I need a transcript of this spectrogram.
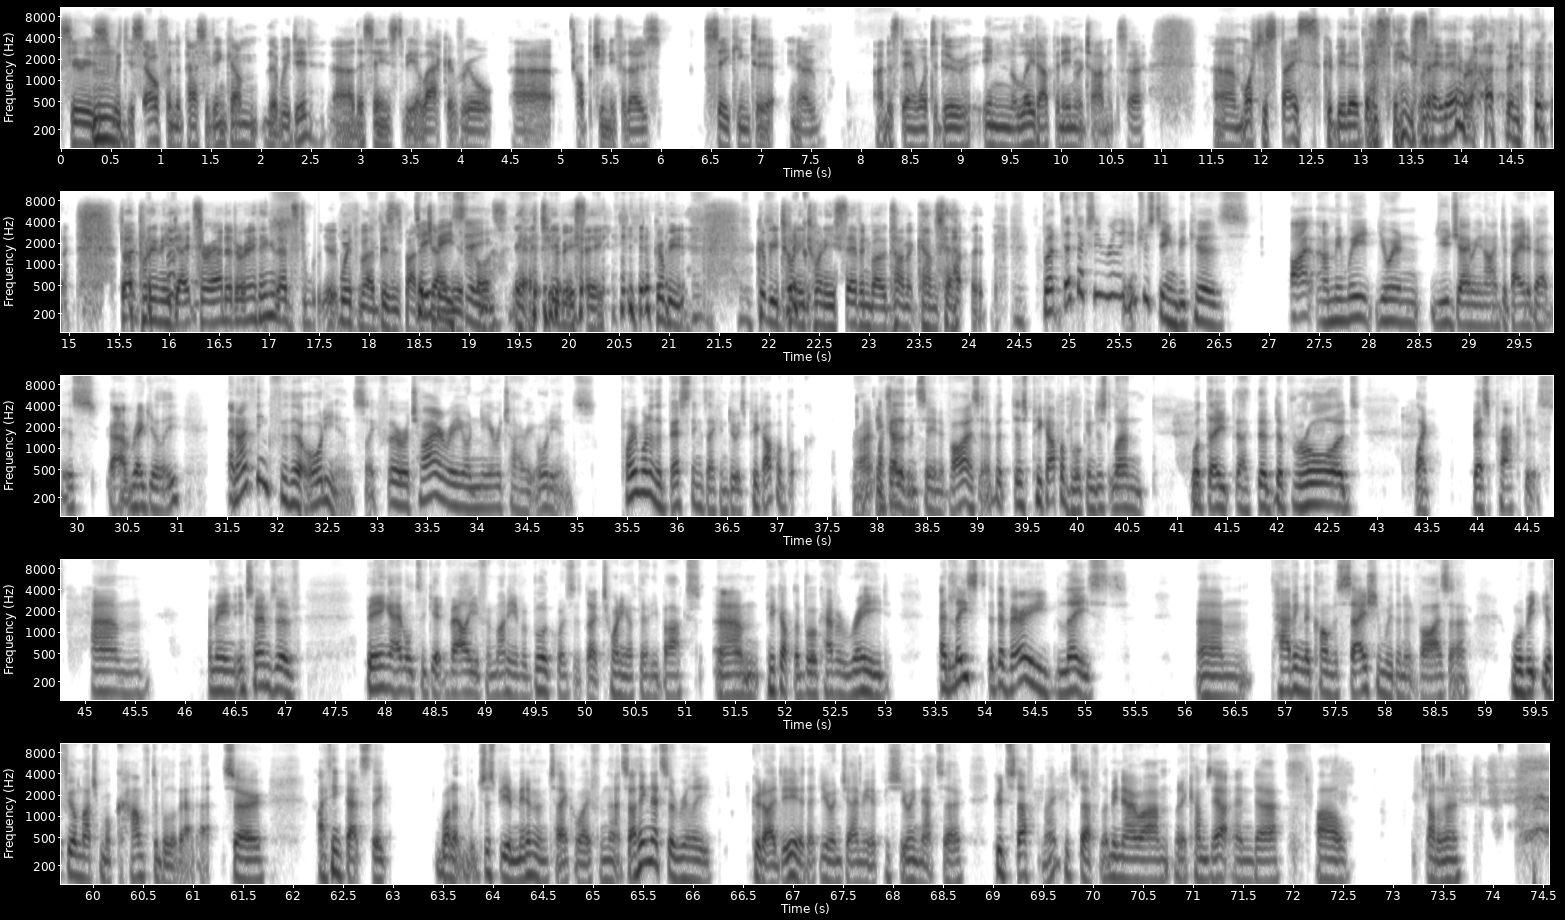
series mm. with yourself and the passive income that we did, uh, there seems to be a lack of real uh, opportunity for those seeking to you know understand what to do in the lead up and in retirement. So um, watch your space could be the best thing to say there rather than don't put any dates around it or anything. That's with my business partner TBC. Jamie, of course. Yeah, TBC. could be could be 2027 by the time it comes out. But but that's actually really interesting because I, I mean, we, you and you, Jamie, and I debate about this uh, regularly, and I think for the audience, like for a retiree or near retiree audience, probably one of the best things they can do is pick up a book, right? Exactly. Like other than see an advisor, but just pick up a book and just learn what they like the, the broad like best practice. Um, I mean, in terms of being able to get value for money of a book was like 20 or 30 bucks. Um, pick up the book, have a read. At least, at the very least, um, having the conversation with an advisor will be, you'll feel much more comfortable about that. So I think that's the one, it would just be a minimum takeaway from that. So I think that's a really good idea that you and Jamie are pursuing that. So good stuff, mate. Good stuff. Let me know um, when it comes out and uh, I'll, I don't know,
